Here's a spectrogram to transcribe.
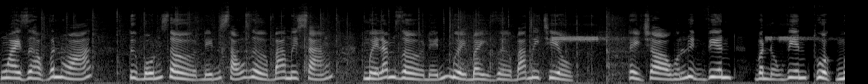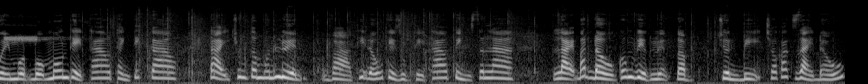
ngoài giờ học văn hóa, từ 4 giờ đến 6 giờ 30 sáng, 15 giờ đến 17 giờ 30 chiều. Thầy trò huấn luyện viên, vận động viên thuộc 11 bộ môn thể thao thành tích cao tại Trung tâm huấn luyện và thi đấu thể dục thể thao tỉnh Sơn La lại bắt đầu công việc luyện tập chuẩn bị cho các giải đấu.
